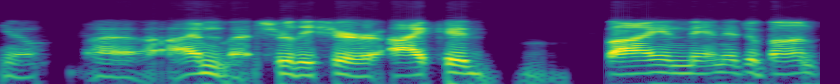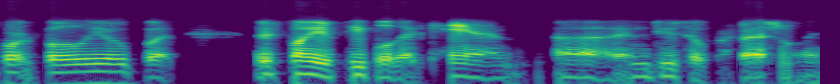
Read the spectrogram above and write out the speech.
You know, uh, I'm not really sure I could buy and manage a bond portfolio, but there's plenty of people that can uh, and do so professionally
